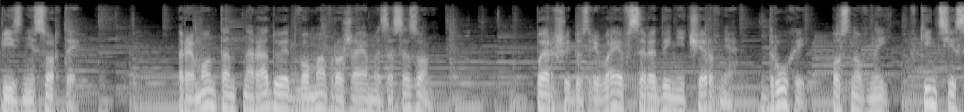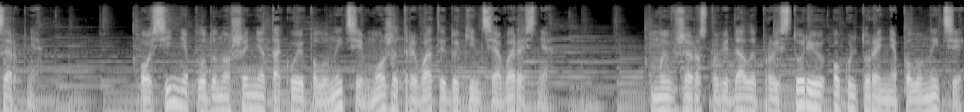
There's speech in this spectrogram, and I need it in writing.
пізні сорти. Ремонтантна радує двома врожаями за сезон. Перший дозріває в середині червня, другий основний в кінці серпня. Осіннє плодоношення такої полуниці може тривати до кінця вересня. Ми вже розповідали про історію окультурення полуниці,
